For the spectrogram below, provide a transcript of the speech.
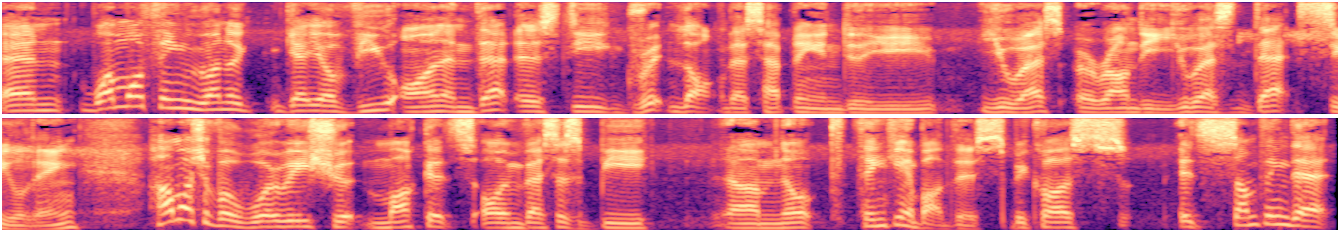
And one more thing we want to get your view on, and that is the gridlock that's happening in the US around the US debt ceiling. How much of a worry should markets or investors be um, no, thinking about this? Because it's something that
